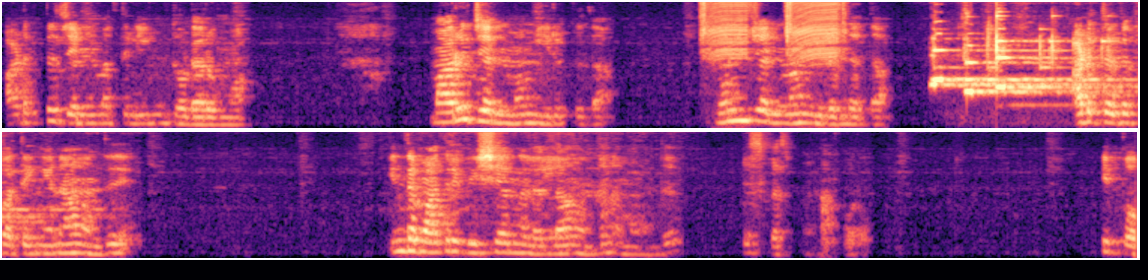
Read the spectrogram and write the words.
அடுத்த ஜென்மத்திலையும் தொடருமா? மறு ஜென்மம் இருக்குதா? முன் ஜென்மம் இருந்ததா? அடுத்தது பார்த்தீங்கன்னா வந்து இந்த மாதிரி விஷயங்கள் எல்லாம் வந்து நம்ம வந்து டிஸ்கஸ் பண்ண போகிறோம் இப்போ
